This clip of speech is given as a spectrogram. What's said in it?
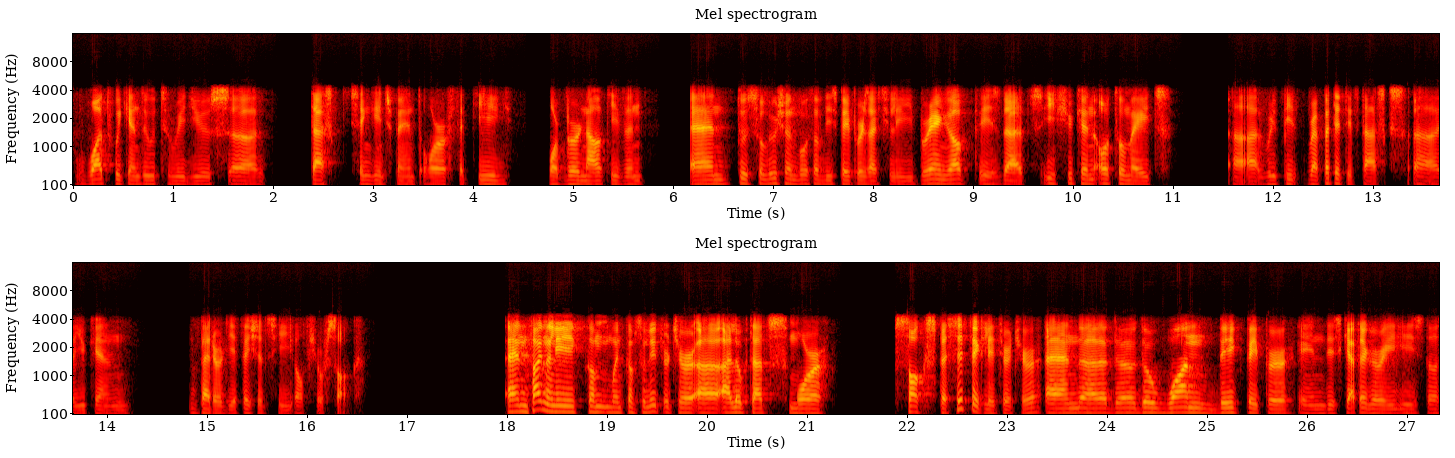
what we can do to reduce task disengagement or fatigue or burnout even. And the solution both of these papers actually bring up is that if you can automate uh, repeat, repetitive tasks, uh, you can better the efficiency of your SOC. And finally, when it comes to literature, uh, I looked at more SOC-specific literature, and uh, the, the one big paper in this category is the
